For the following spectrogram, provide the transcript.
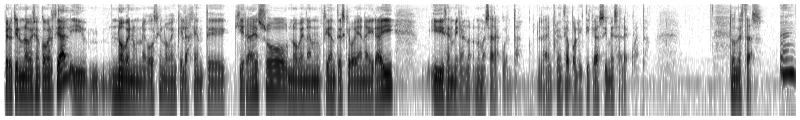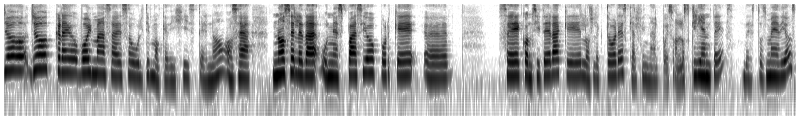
pero tienen una visión comercial y no ven un negocio, no ven que la gente quiera eso, no ven anunciantes que vayan a ir ahí y dicen, mira, no, no me sale a cuenta. La influencia política sí me sale a cuenta. ¿Dónde estás? Mm, yo, yo creo, voy más a eso último que dijiste, ¿no? O sea, no se le da un espacio porque eh, se considera que los lectores, que al final pues son los clientes de estos medios,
